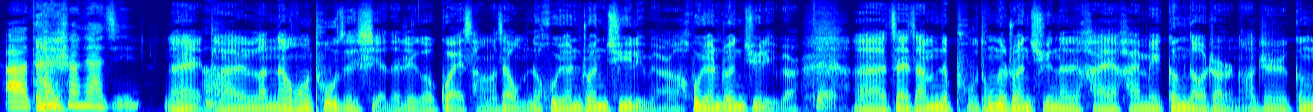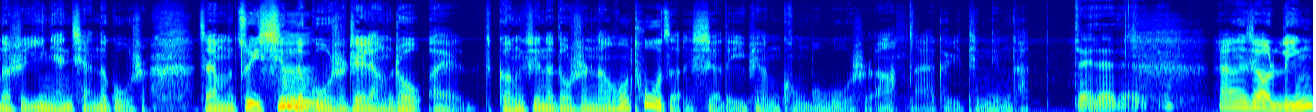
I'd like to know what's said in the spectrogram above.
啊，它是上下集。哎，他南红兔子写的这个怪藏，在我们的会员专区里边啊，会员专区里边，对，呃，在咱们的普通的专区呢，还还没更到这儿呢，这是更的是一年前的故事。在我们最新的故事这两周，哎，更新的都是南红兔子写的一篇恐怖故事啊，大家可以听听看。对对对对，那个叫零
